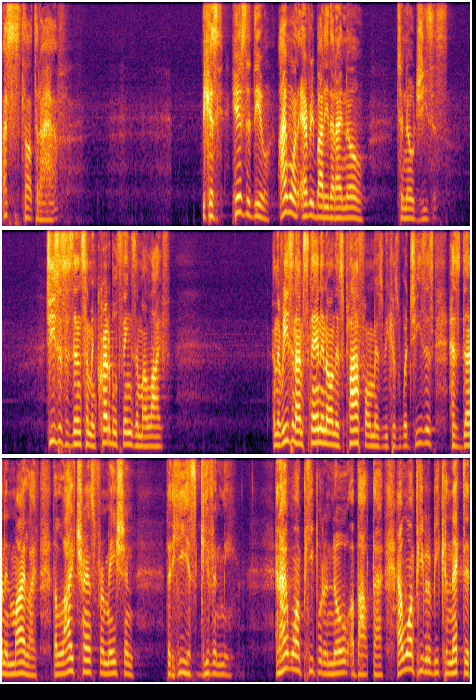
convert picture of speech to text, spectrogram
That's the thought that I have. Because Here's the deal I want everybody that I know to know Jesus. Jesus has done some incredible things in my life. And the reason I'm standing on this platform is because what Jesus has done in my life, the life transformation that he has given me. And I want people to know about that. I want people to be connected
